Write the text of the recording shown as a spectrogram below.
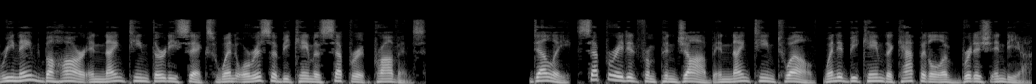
Renamed Bihar in 1936 when Orissa became a separate province. Delhi, separated from Punjab in 1912, when it became the capital of British India.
